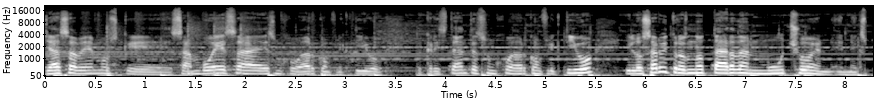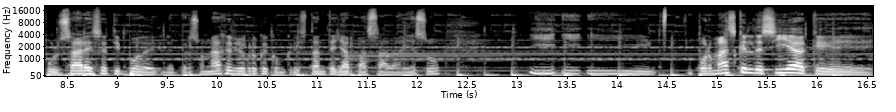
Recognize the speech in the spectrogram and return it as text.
ya sabemos que Zambuesa es un jugador conflictivo, que Cristante es un jugador conflictivo, y los árbitros no tardan mucho en, expulsar ese tipo de, personajes. Yo creo que con Cristante ya pasaba eso. Y por más que él decía que,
